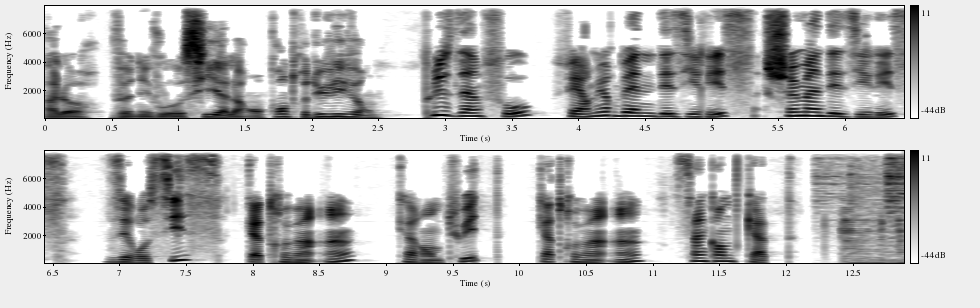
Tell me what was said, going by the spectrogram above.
alors venez vous aussi à la rencontre du vivant. Plus d'infos, ferme urbaine des Iris, chemin des Iris, 06 81 48 81 54.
